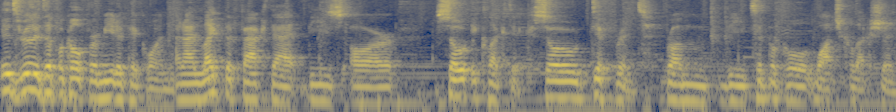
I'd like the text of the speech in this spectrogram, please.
it's really difficult for me to pick one, and I like the fact that these are so eclectic, so different from the typical watch collection.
